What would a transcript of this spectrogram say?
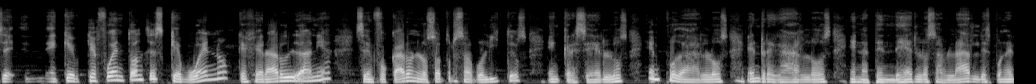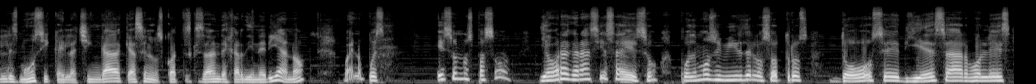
Eh, ¿qué, fue entonces? Qué bueno que Gerardo y Dania se enfocaron en los otros arbolitos, en crecerlos, en podarlos, en regarlos, en atenderlos, hablarles, ponerles música y la chingada que hacen los cuates que saben de jardinería, ¿no? Bueno, pues eso nos pasó. Y ahora gracias a eso podemos vivir de los otros 12, 10 árboles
